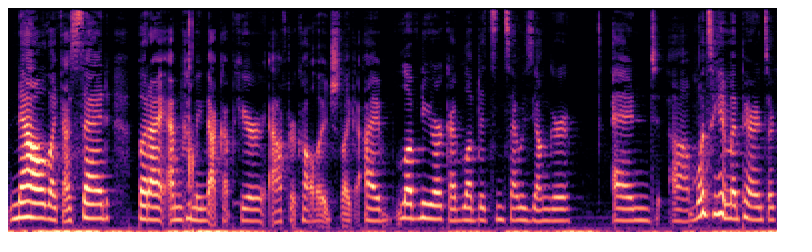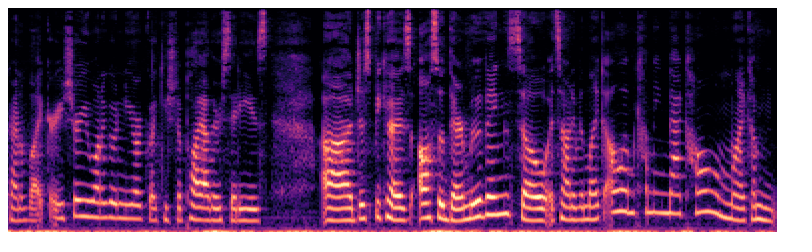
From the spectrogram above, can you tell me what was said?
Now, like I said, but I am coming back up here after college. Like, I love New York. I've loved it since I was younger. And um, once again, my parents are kind of like, Are you sure you want to go to New York? Like, you should apply other cities. Uh, just because also they're moving. So it's not even like, Oh, I'm coming back home. Like, I'm,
